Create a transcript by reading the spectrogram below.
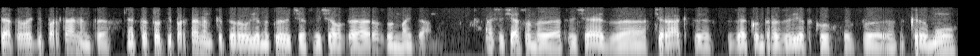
пятого департамента. Это тот департамент, который у Януковича отвечал за разгон Майдана. А сейчас он э, отвечает за теракты, за контрразведку в Крыму,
